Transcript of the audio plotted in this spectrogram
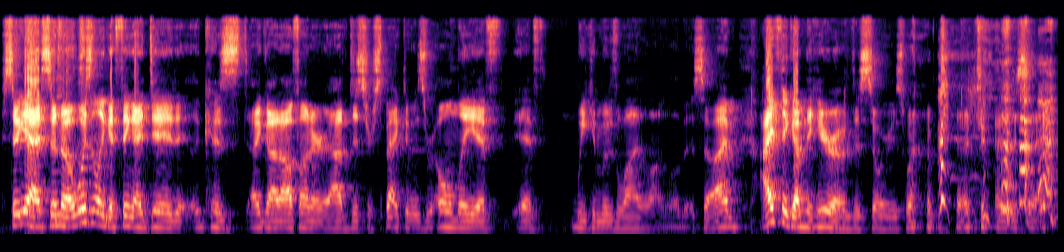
so yeah, so no, it wasn't like a thing I did because I got off on her out of disrespect. It was only if if we can move the line along a little bit. So I'm I think I'm the hero of this story. Is what I'm trying to say.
